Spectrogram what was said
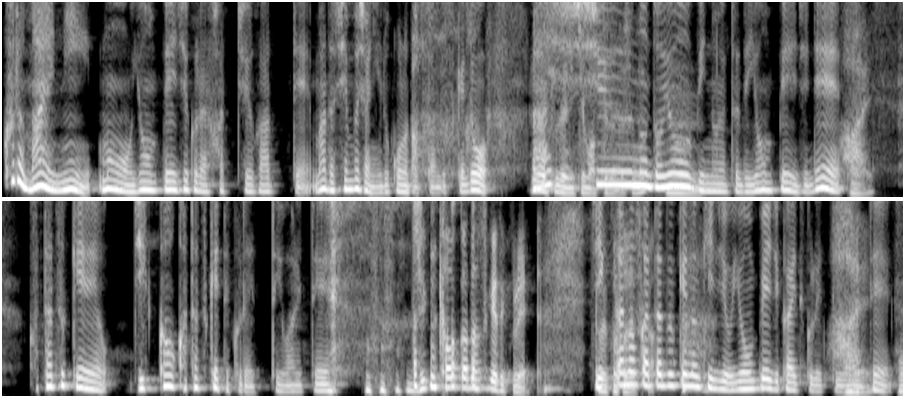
来る前にもう4ページぐらい発注があって、まだ新聞社にいる頃だったんですけど、来週の土曜日のやつで4ページで、はい。片付けを、実家を片付けてくれって言われて、実家を片付けてくれ。実家の片付付けの記事を4ページ書いてくれって言われて、は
